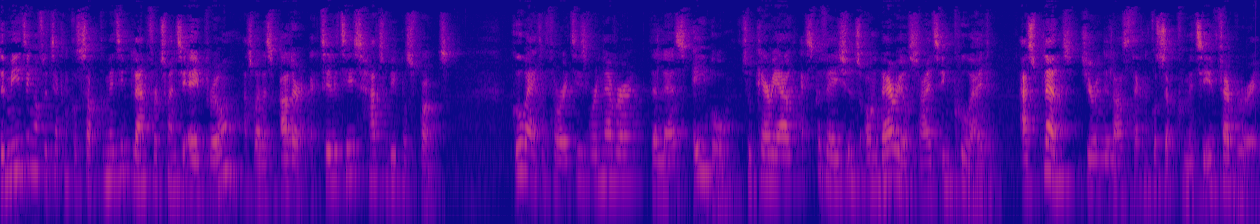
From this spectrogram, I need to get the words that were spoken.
The meeting of the technical subcommittee planned for 20 April, as well as other activities, had to be postponed. Kuwait authorities were nevertheless able to carry out excavations on burial sites in Kuwait as planned during the last technical subcommittee in February.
